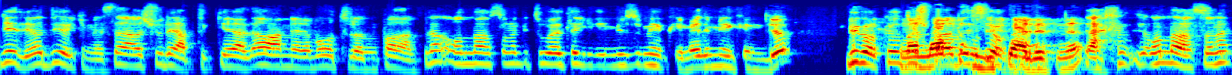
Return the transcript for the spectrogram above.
geliyor diyor ki mesela aşure yaptık geldi. Aa merhaba oturalım falan filan. Ondan sonra bir tuvalete gideyim yüzümü yıkayayım elimi yıkayayım diyor. Bir bakıyor duş perdesi yok. perdesini? Yani ondan sonra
